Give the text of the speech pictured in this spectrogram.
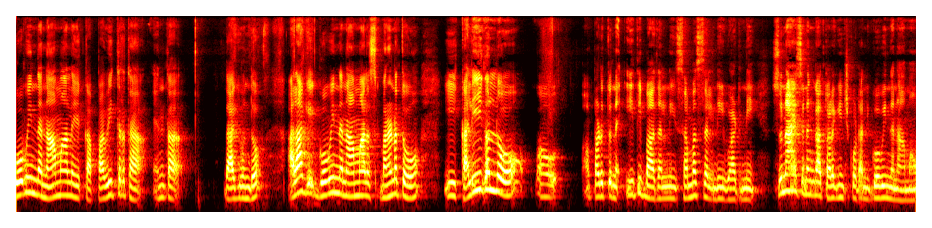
గోవింద నామాల యొక్క పవిత్రత ఎంత దాగి ఉందో అలాగే గోవింద నామాల స్మరణతో ఈ కలియుగంలో పడుతున్న ఈతి బాధల్ని సమస్యల్ని వాటిని సునాయసనంగా తొలగించుకోవడానికి గోవింద నామం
